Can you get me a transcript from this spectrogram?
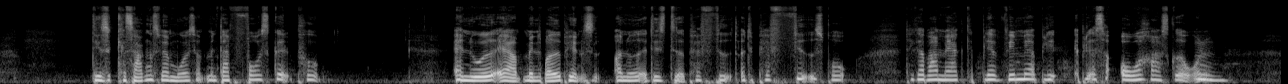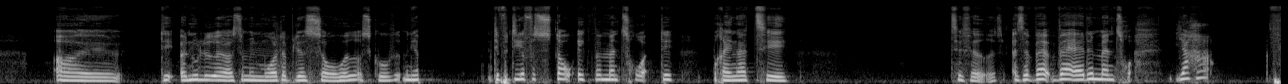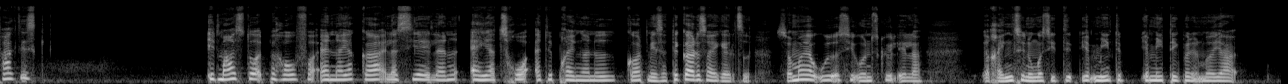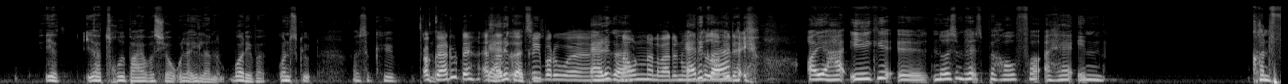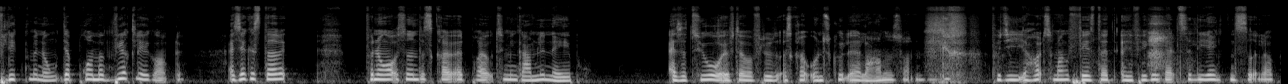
det kan sagtens være morsomt, men der er forskel på, at noget er med en brede pensel, og noget er decideret perfidt. Og det perfide sprog, det kan jeg bare mærke, det bliver ved med at blive, jeg bliver så overrasket over det. Mm. Og, øh, det. og nu lyder jeg også som en mor, der bliver såret og skuffet, men jeg, det er fordi, jeg forstår ikke, hvad man tror, det bringer til, til fadet. Altså, hvad, hvad er det, man tror? Jeg har faktisk et meget stort behov for, at når jeg gør eller siger et eller andet, at jeg tror, at det bringer noget godt med sig. Det gør det så ikke altid. Så må jeg ud og sige undskyld, eller ringe til nogen og sige, det, jeg, mente det, jeg mente det ikke på den måde. Jeg, jeg, jeg troede bare, jeg var sjov, eller et eller andet. Whatever. Undskyld. Og så køb. Og gør du det? Altså, det gør griber du øh, Ja, det gør knoglen, eller hvad det nu Ja, det hedder gør i dag? Og jeg har ikke øh, noget som helst behov for at have en konflikt med nogen. Jeg bryder mig virkelig ikke om det. Altså jeg kan stadig... For nogle år siden, der skrev jeg et brev til min gamle nabo. Altså 20 år efter jeg var flyttet, og skrev undskyld, at jeg larmede sådan. Fordi jeg holdt så mange fester, at jeg fik ikke altid lige hængt den seddel op.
